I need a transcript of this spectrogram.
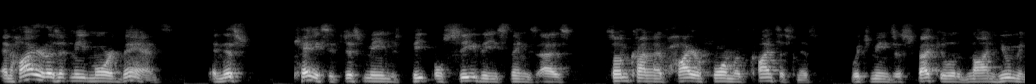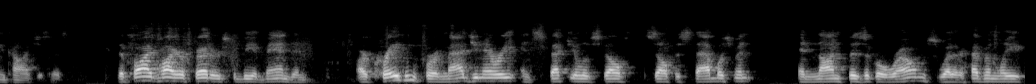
and higher doesn't mean more advanced. In this case, it just means people see these things as some kind of higher form of consciousness, which means a speculative non human consciousness. The five higher fetters to be abandoned are craving for imaginary and speculative self establishment in non physical realms, whether heavenly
